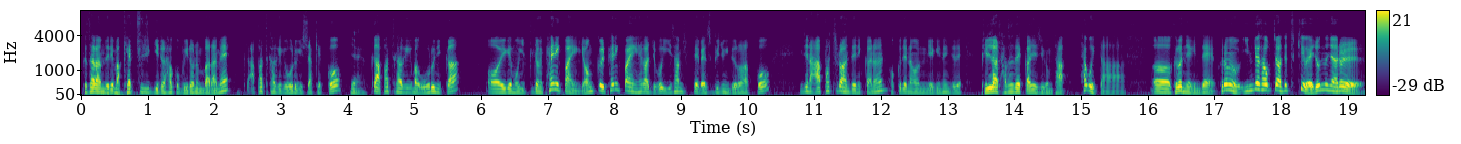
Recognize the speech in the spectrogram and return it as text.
그 사람들이 막 갭 투기를 하고 뭐 이러는 바람에 아파트 가격이 오르기 시작했고 예. 그 아파트 가격이 막 오르니까 어 이게 뭐 일종의 패닉 바잉, 영끌 패닉 바잉 해가지고 20, 30대 매수 비중이 늘어났고 이제는 아파트로 안 되니까는 엊그제 나오는 얘기는 이제 빌라 다섯 대까지 지금 다 사고 있다. 어 그런 얘기인데 그러면 임대사업자한테 특히 왜 줬느냐를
